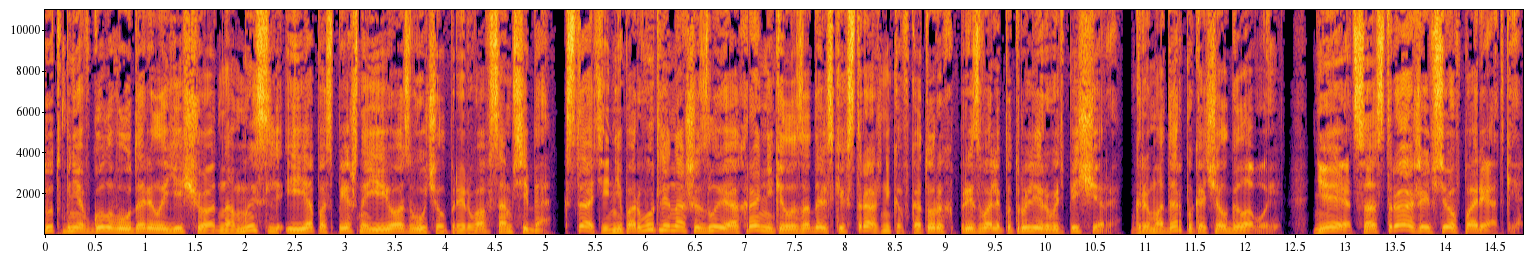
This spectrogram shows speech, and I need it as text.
Тут мне в голову ударила еще одна мысль, и я поспешно ее озвучил, прервав сам себя. Кстати, не порвут ли наши злые охранники лазадельских стражников, которых призвали патрулировать пещеры? Громодар покачал головой. Нет, со стражей все в порядке.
